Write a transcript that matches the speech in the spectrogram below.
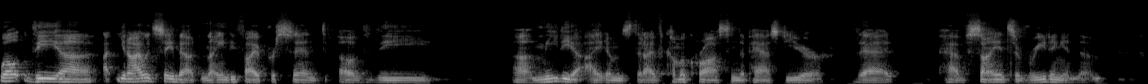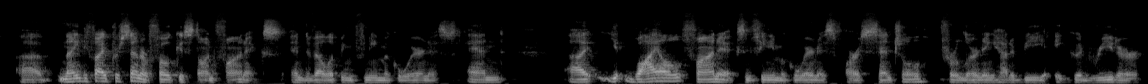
Well the uh, you know i would say about 95% of the uh, media items that i've come across in the past year that have science of reading in them 95% uh, are focused on phonics and developing phonemic awareness. And uh, while phonics and phonemic awareness are essential for learning how to be a good reader,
